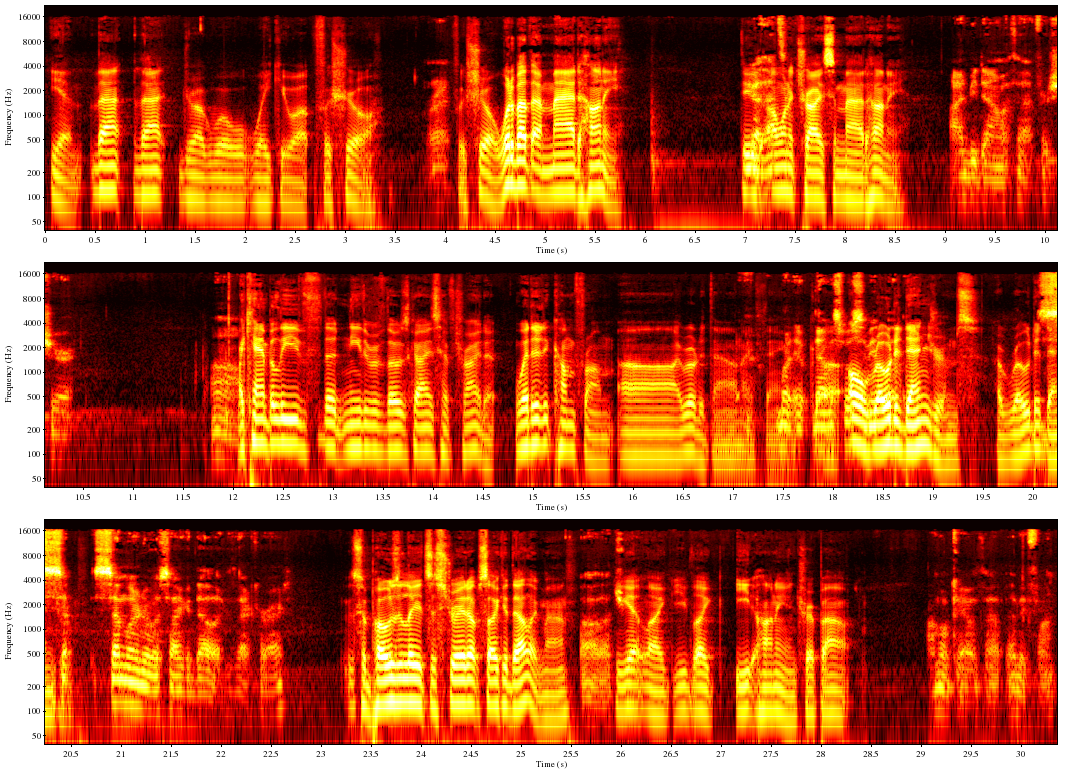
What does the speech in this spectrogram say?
Yeah, that that drug will wake you up for sure. Right. For sure. What about that Mad Honey? Dude, Yeah, I want to try some Mad Honey. I'd be down with that for sure. Um, I can't believe that neither of those guys have tried it. Where did it come from? Uh, I wrote it down. I think. What, it- that was Uh, oh, rhododendrons. A rhododendron. si- similar to a psychedelic, is that correct? Supposedly, it's a straight up psychedelic, man. Oh, that's You get like you like eat honey and trip out. I'm okay with that. That'd be fun.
